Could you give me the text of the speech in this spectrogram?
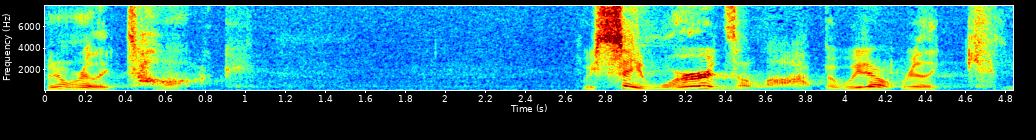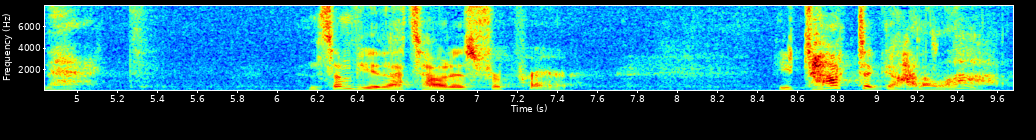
we don't really talk. We say words a lot, but we don't really connect. And some of you, that's how it is for prayer. You talk to God a lot,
